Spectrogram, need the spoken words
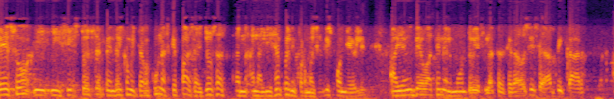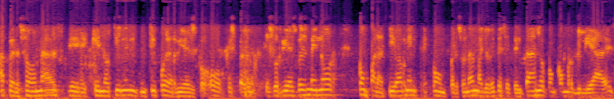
Eso, y, si esto depende del comité de vacunas, ¿qué pasa? Ellos analizan pues la información disponible. Hay un debate en el mundo y es si la tercera dosis se debe aplicar a personas eh, que no tienen ningún tipo de riesgo o que, que, su riesgo es menor comparativamente con personas mayores de 70 años con comorbilidades.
